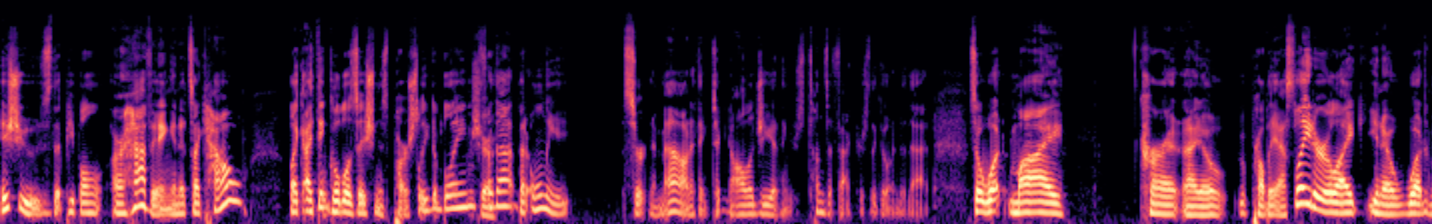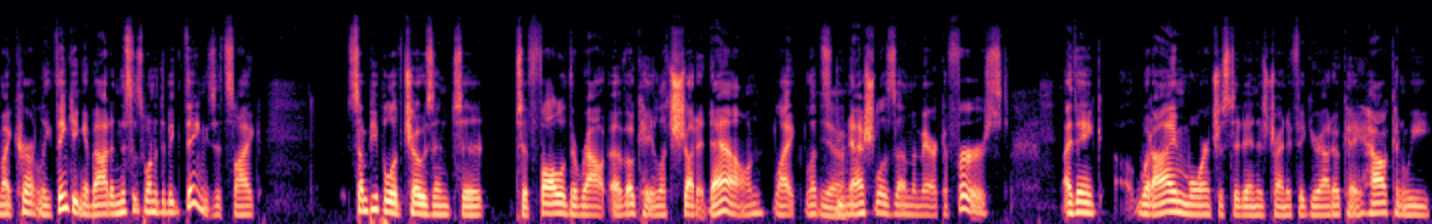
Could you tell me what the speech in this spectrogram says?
issues that people are having. And it's like, how, like, I think globalization is partially to blame Sure. for that, but only a certain amount. I think technology, I think there's tons of factors that go into that. So, what my current, and I know you'll probably ask later, like, you know, what am I currently thinking about? And this is one of the big things. It's like some people have chosen to to follow the route of okay, let's shut it down. Like let's Yeah. do nationalism, America first. I think uh, what I'm more interested in is trying to figure out okay, how can we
